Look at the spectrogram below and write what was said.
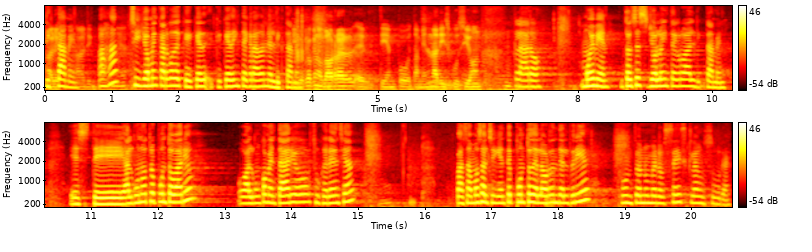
dictamen. al- al dictamen, Ajá, sí, yo me encargo de que quede, que quede integrado en el Y dictamen. yo creo que nos va a ahorrar el tiempo también en la discusión. Claro, muy bien, entonces yo lo integro al dictamen. Este, ¿Algún otro punto vario? ¿O algún comentario, sugerencia? Pasamos al siguiente punto de la orden del día. Punto número 6, clausura.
